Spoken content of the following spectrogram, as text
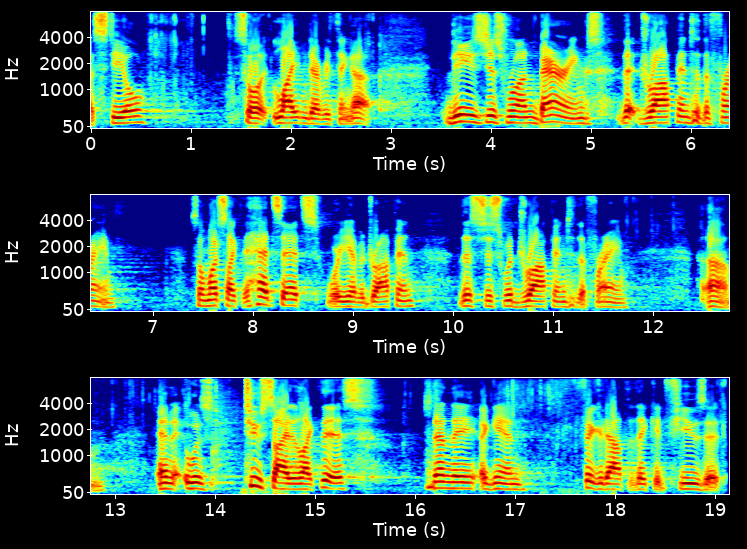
uh, steel. So it lightened everything up. These just run bearings that drop into the frame. So much like the headsets where you have a drop in, this just would drop into the frame. Um, and it was two-sided like this. Then they, again, figured out that they could fuse it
